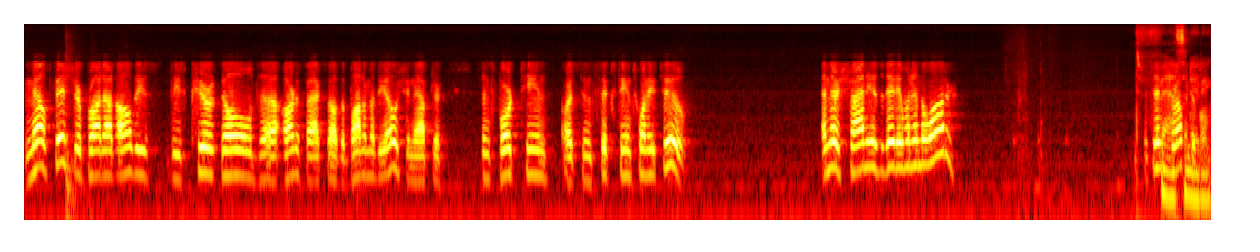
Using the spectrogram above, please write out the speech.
Mel Fisher brought out all these these pure gold uh, artifacts off the bottom of the ocean after since 14 or since 1622, and they're shiny as the day they went in the water. It's incorruptible.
